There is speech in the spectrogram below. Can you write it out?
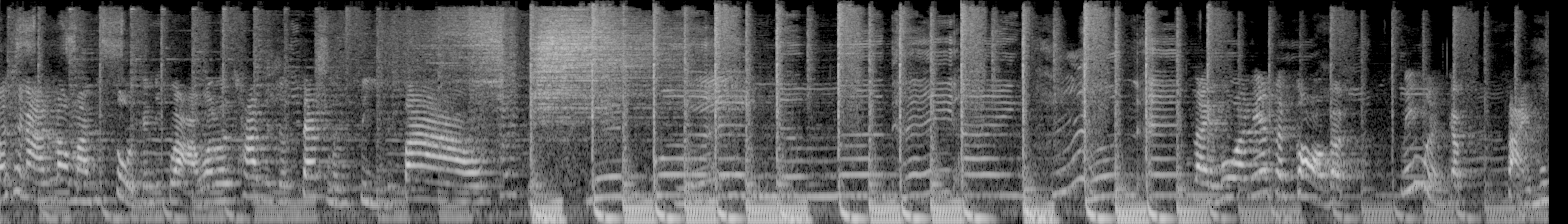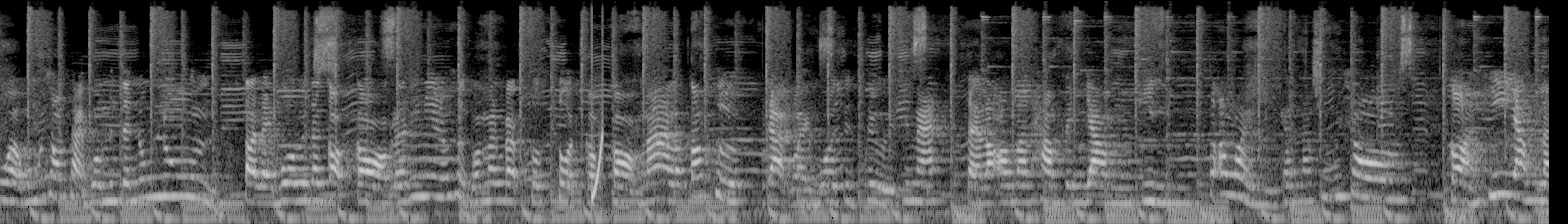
ราะฉะนั้นเรามาพิสูจน์กันดีกว่า ว่ารสชาติมันจะแซ่บเหมือนสีหรือเปล่า đêm qua em nằm mơ thấy anh hôn em ไหลบัวเนี่ยจะกรอบแบบไม่เหมือนกับสายบัวคุณผู้ชมสายบัวมันจะนุ่มๆแต่ไหลบัวมันจะกรอบๆแล้วที่นี่รู้สึกว่ามันแบบสดๆกรอบๆมาก แล้วก็คือจากไหลบัวจืดๆใช่ไหมแต่เราเอามาทำเป็นยำกินก็อร่อยเหมือนกันนะคุณผู้ชม ก่อนที่ยำไหล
